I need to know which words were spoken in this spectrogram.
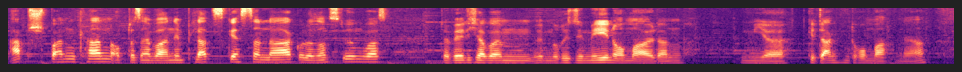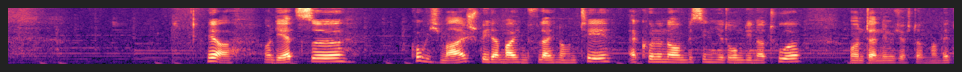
abspannen kann, ob das einfach an dem Platz gestern lag oder sonst irgendwas. Da werde ich aber im, im Resümee nochmal dann mir Gedanken drum machen. Ja, ja und jetzt äh, gucke ich mal. Später mache ich mir vielleicht noch einen Tee, erkunde noch ein bisschen hier drum die Natur und dann nehme ich euch doch mal mit.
